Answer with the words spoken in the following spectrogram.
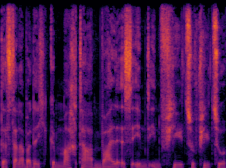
das dann aber nicht gemacht haben, weil es eben ihnen viel zu viel zu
